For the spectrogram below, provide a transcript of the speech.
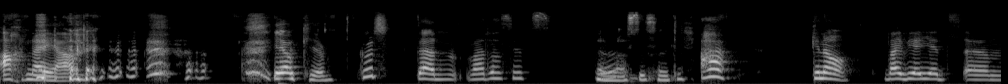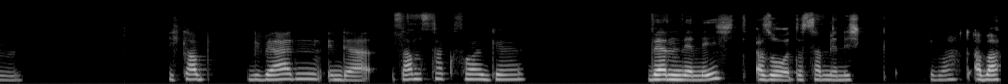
Ach, naja. ja, okay. Gut, dann war das jetzt. Dann Ja. war es das heute. Ah, genau, weil wir jetzt, ähm, ich glaube, wir werden in der Samstagfolge, werden wir nicht, also das haben wir nicht gemacht, aber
